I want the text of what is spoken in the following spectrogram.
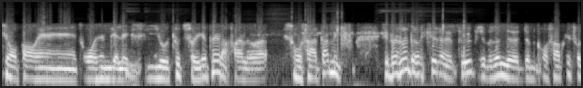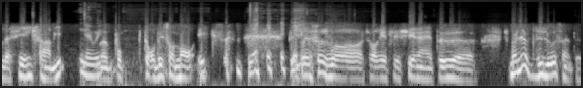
si on part un troisième galaxie ou tout ça. Il y a plein d'affaires là qui sont sur la table, mais j'ai besoin de recul un peu, puis j'ai besoin de, de me concentrer sur la série qui s'en vient, oui. euh, pour tomber sur mon X. puis après ça, je vais, je vais réfléchir un peu. euh, je me laisse du lousse un peu.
